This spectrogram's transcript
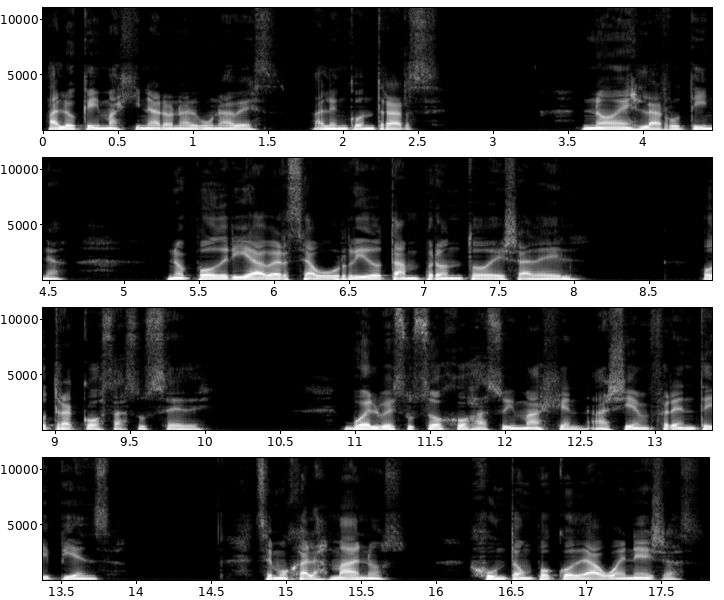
a lo que imaginaron alguna vez al encontrarse. No es la rutina. No podría haberse aburrido tan pronto ella de él. Otra cosa sucede. Vuelve sus ojos a su imagen allí enfrente y piensa. Se moja las manos, junta un poco de agua en ellas,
